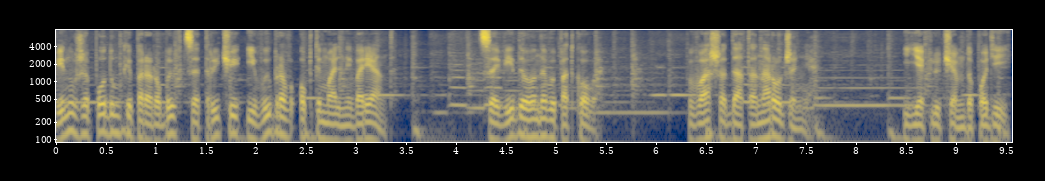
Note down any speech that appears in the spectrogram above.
Він уже подумки переробив це тричі і вибрав оптимальний варіант. Це відео не випадкове. Ваша дата народження є ключем до подій,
